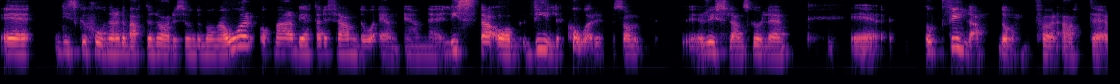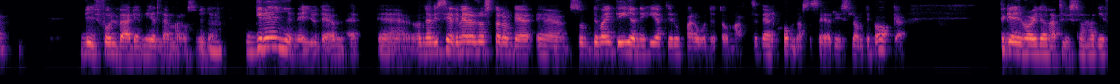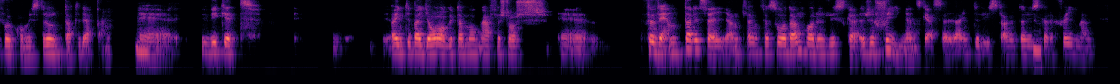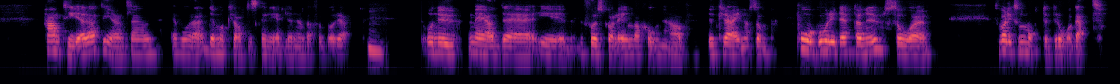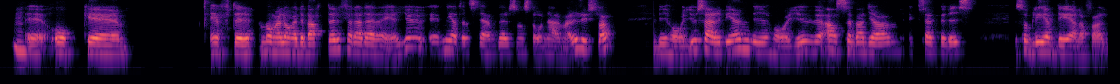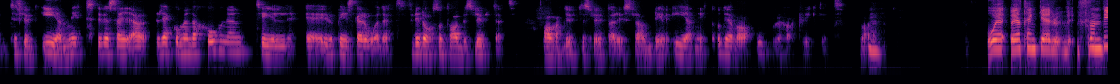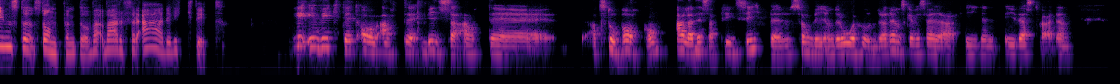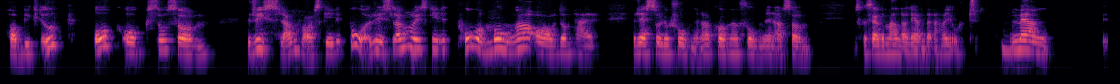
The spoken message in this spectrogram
eh, diskussionen och debatten rörde sig under många år och man arbetade fram då en, en lista av villkor som Ryssland skulle eh, uppfylla då för att eh, bli fullvärdiga medlemmar och så vidare. Mm. Grejen är ju den, eh, och när vi sedermera röstade om det, eh, så det var inte enighet i Europarådet om att välkomna så att säga, Ryssland tillbaka. För grejen var ju den att Ryssland hade ju fullkomligt struntat i detta. Mm. Vilket, ja, inte bara jag, utan många förstås eh, förväntade sig egentligen. För sådan har den ryska regimen, ska jag säga, inte Ryssland, utan ryska mm. regimen hanterat egentligen våra demokratiska regler ända från början. Mm. Och nu med eh, fullskaliga invasionen av Ukraina som pågår i detta nu så, så var liksom måttet rågat. Mm. Eh, och eh, efter många långa debatter, för det är ju eh, medlemsländer som står närmare Ryssland. Vi har ju Serbien, vi har ju Azerbajdzjan exempelvis. Så blev det i alla fall till slut enigt, det vill säga rekommendationen till eh, Europeiska rådet, för det är de som tar beslutet av att utesluta Ryssland, blev enigt och det var oerhört viktigt. Mm. Och jag, och jag, tänker, från din ståndpunkt, då, varför är det viktigt? Det är viktigt av att eh, visa att, eh, att stå bakom alla dessa principer som vi under århundraden, ska vi säga, i, den, i västvärlden har byggt upp och också som Ryssland har skrivit på. Ryssland har ju skrivit på många av de här resolutionerna och konventionerna som ska säga, de andra länderna har gjort. Mm. Men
